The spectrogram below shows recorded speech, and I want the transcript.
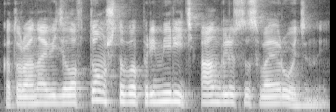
который она видела в том, чтобы примирить Англию со своей родиной.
